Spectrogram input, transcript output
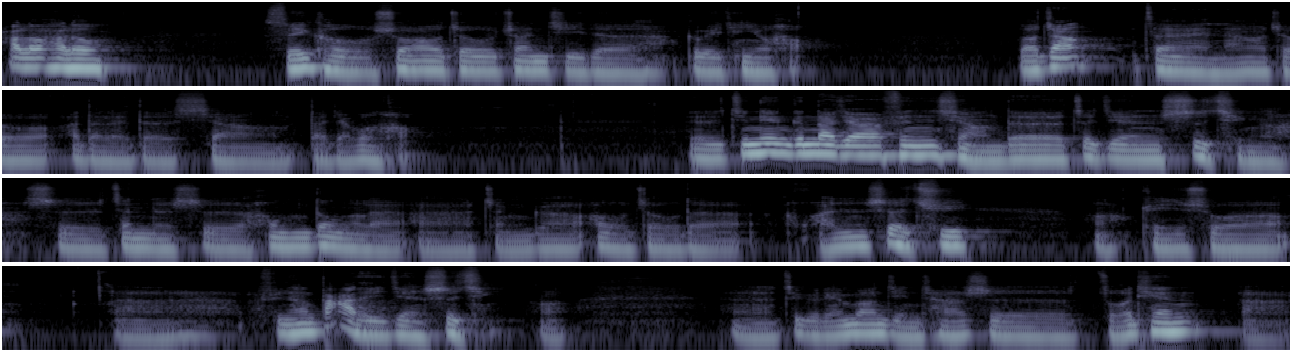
Hello，Hello，随口说澳洲专辑的各位听友好，老张在南澳洲阿德莱德向大家问好。呃，今天跟大家分享的这件事情啊，是真的是轰动了啊整个澳洲的华人社区啊，可以说啊非常大的一件事情啊。呃，这个联邦警察是昨天啊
